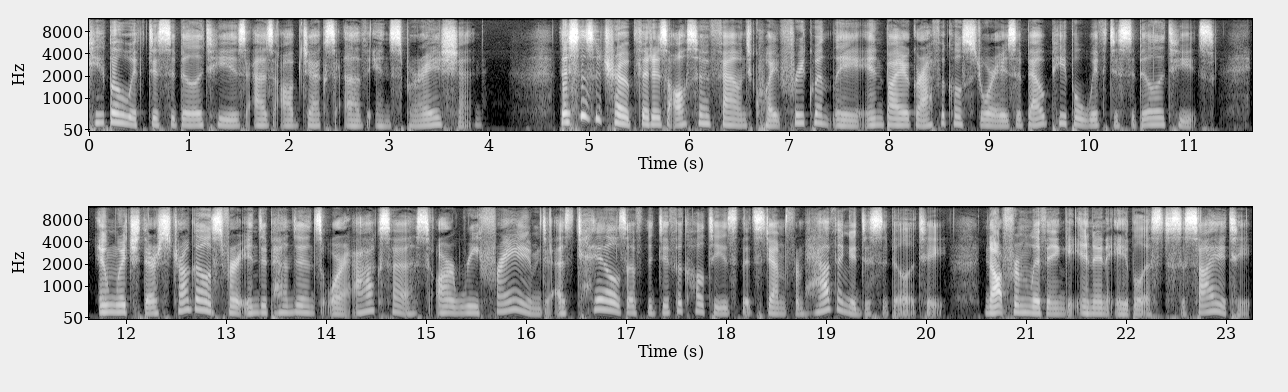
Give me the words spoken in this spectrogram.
people with disabilities as objects of inspiration. This is a trope that is also found quite frequently in biographical stories about people with disabilities, in which their struggles for independence or access are reframed as tales of the difficulties that stem from having a disability, not from living in an ableist society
